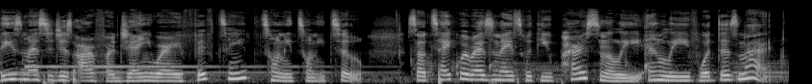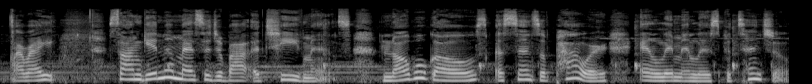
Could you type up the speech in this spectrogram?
These messages are for January 15th, 2022. So take what resonates with you personally and leave what does not. All right. So I'm getting a message about achievements, noble goals, a sense of power, and limitless potential.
